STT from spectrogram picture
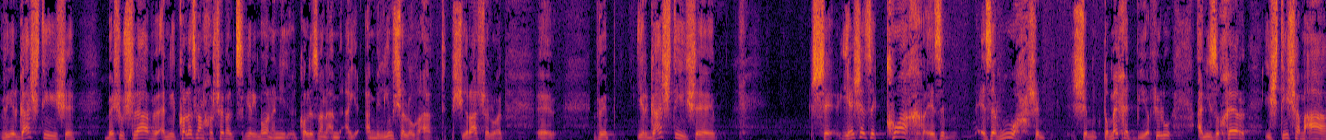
והרגשתי שבאיזשהו שלב, אני כל הזמן חושב על צבי רימון, אני כל הזמן, המ- המילים שלו, השירה שלו, אה, והרגשתי ש... שיש איזה כוח, איזה, איזה רוח ש, שתומכת בי. אפילו, אני זוכר, אשתי שמעה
